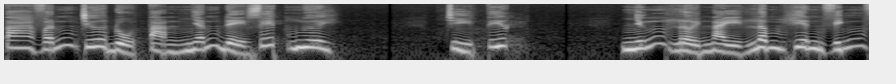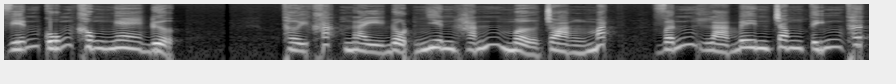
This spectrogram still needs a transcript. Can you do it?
ta vẫn chưa đủ tàn nhẫn để giết ngươi. Chỉ tiếc. Những lời này Lâm Hiên vĩnh viễn cũng không nghe được. Thời khắc này đột nhiên hắn mở choàng mắt. Vẫn là bên trong tính thất.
